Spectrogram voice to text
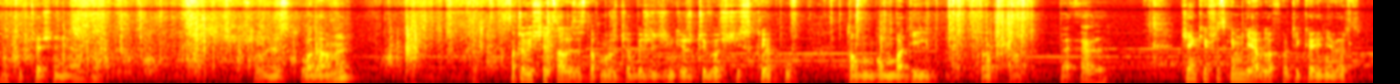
Jak tu wcześniej jak go sobie składamy. Oczywiście cały zestaw możecie obejrzeć dzięki życzliwości sklepu tombombadil.pl Dzięki wszystkim Diablo 40k Universe.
